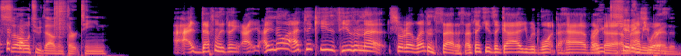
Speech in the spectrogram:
so 2013. I definitely think I, I you know I think he's he's in that sort of legend status. I think he's a guy you would want to have Are like you a, a kidding match me, with Brandon?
